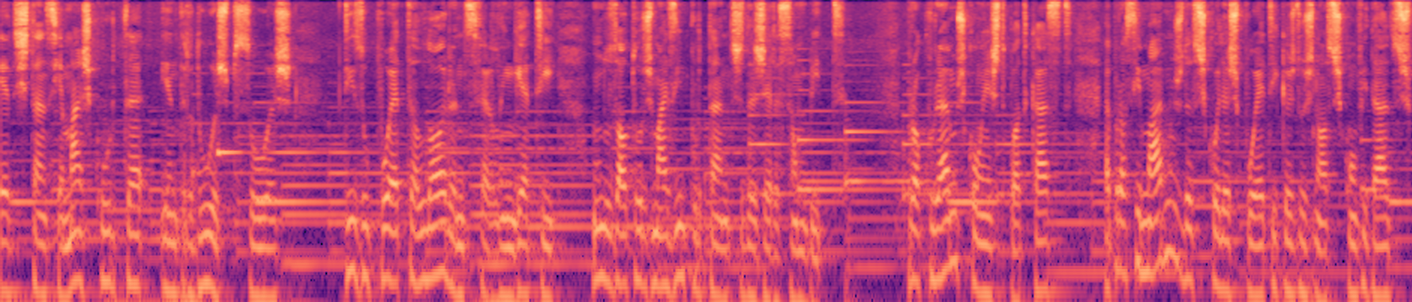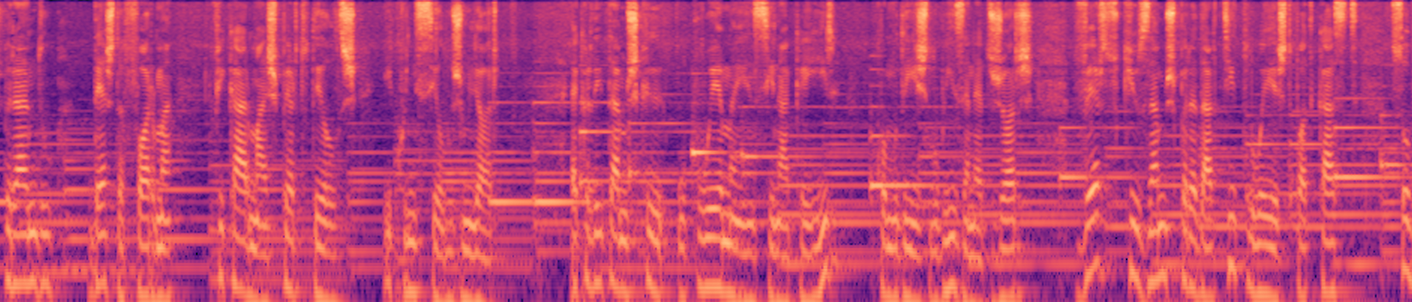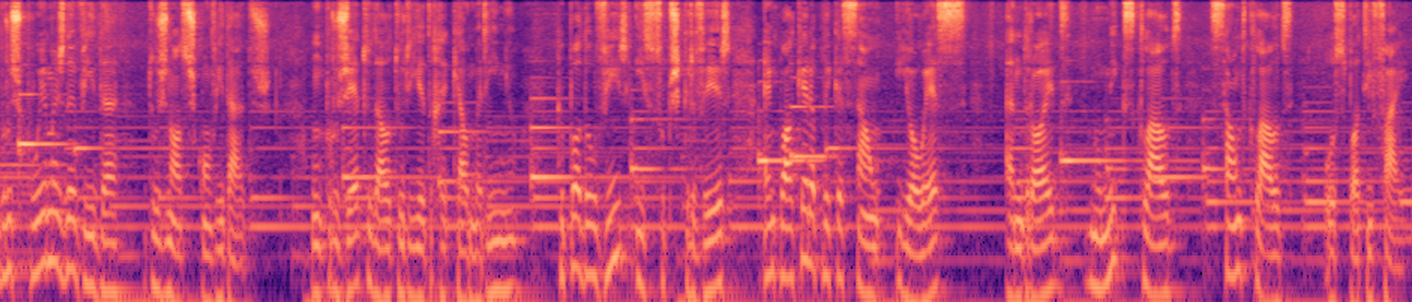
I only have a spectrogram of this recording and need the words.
é a distância mais curta entre duas pessoas, diz o poeta Lawrence Ferlinghetti, um dos autores mais importantes da geração beat. Procuramos, com este podcast, aproximar-nos das escolhas poéticas dos nossos convidados, esperando, desta forma, ficar mais perto deles e conhecê-los melhor. Acreditamos que o poema ensina a cair, como diz Luísa Neto Jorge, verso que usamos para dar título a este podcast sobre os poemas da vida dos nossos convidados. Um projeto da autoria de Raquel Marinho que pode ouvir e subscrever em qualquer aplicação iOS, Android, no Mixcloud, Soundcloud ou Spotify.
